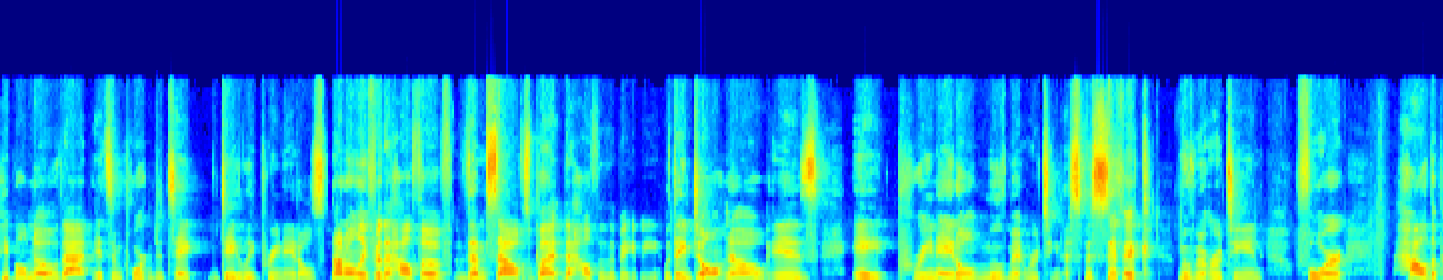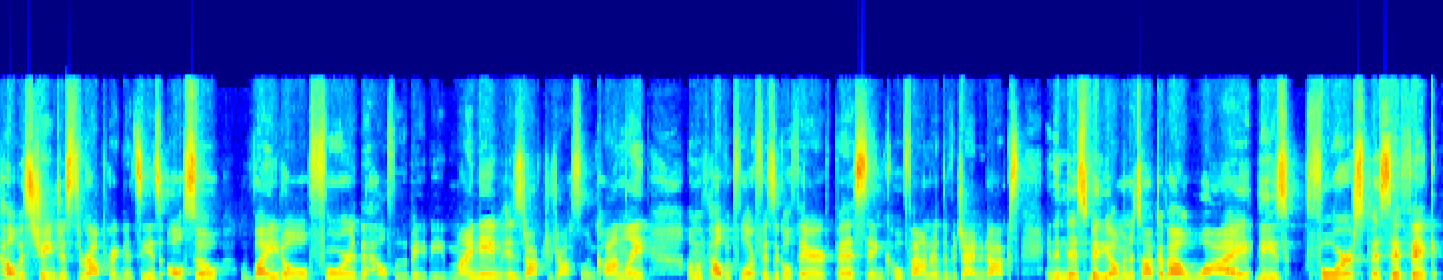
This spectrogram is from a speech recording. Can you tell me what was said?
People know that it's important to take daily prenatals, not only for the health of themselves, but the health of the baby. What they don't know is a prenatal movement routine, a specific movement routine for how the pelvis changes throughout pregnancy is also vital for the health of the baby. My name is Dr. Jocelyn Connolly. I'm a pelvic floor physical therapist and co-founder of the Vagina Docs. And in this video, I'm gonna talk about why these four specific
